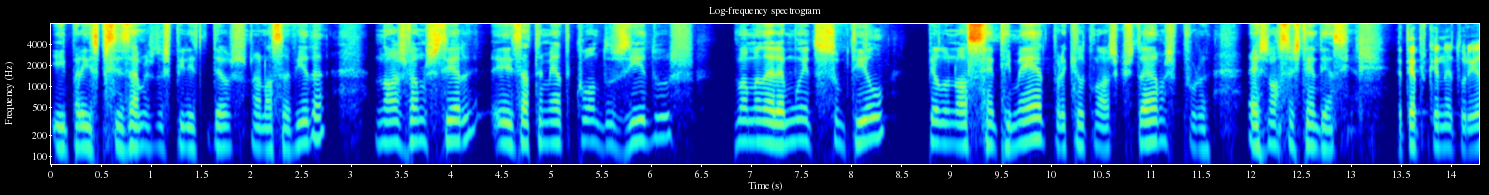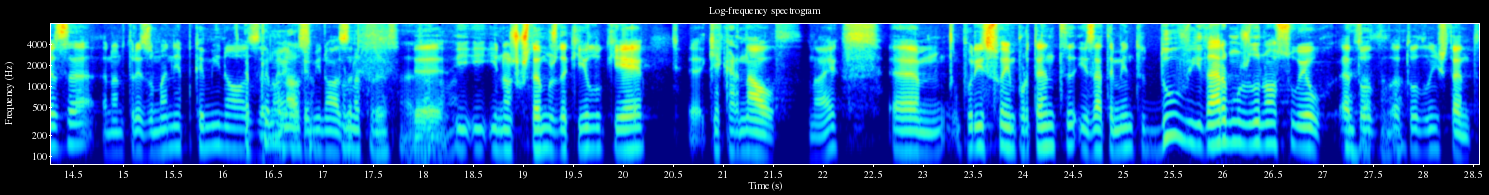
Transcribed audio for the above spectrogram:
e para isso precisamos do Espírito de Deus na nossa vida, nós vamos ser exatamente conduzidos de uma maneira muito subtil pelo nosso sentimento, por aquilo que nós gostamos, por as nossas tendências. Até porque a natureza, a natureza humana é pecaminosa, é pecaminosa, não é? Pecaminosa. Natureza, é, e, e, nós gostamos daquilo que é, eh, que é carnal, não é? Um, por isso é importante exatamente duvidarmos do nosso eu a, todo, a todo instante.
